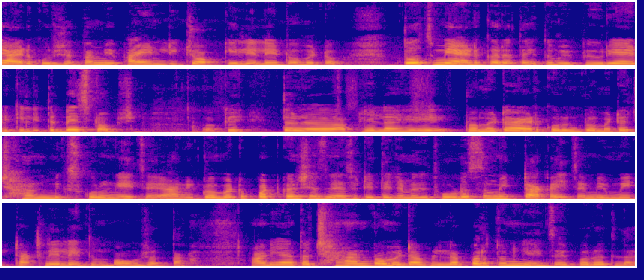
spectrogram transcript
ॲड करू शकता. मी फाईनली चॉप केलेले आहे टोमॅटो तोच मी ॲड करत आहे. तुम्ही प्युरी ॲड केली तर बेस्ट ऑप्शन ओके तर आपल्याला हे टोमॅटो ॲड करून टोमॅटो छान मिक्स करून घ्यायचं आहे आणि टोमॅटो पटकन शिजण्यासाठी त्याच्यामध्ये थोडंसं मीठ टाकायचं आहे मी मीठ टाकलेलं आहे तुम्ही पाहू शकता. आणि आता छान टोमॅटो आपल्याला परतून घ्यायचं आहे परतला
